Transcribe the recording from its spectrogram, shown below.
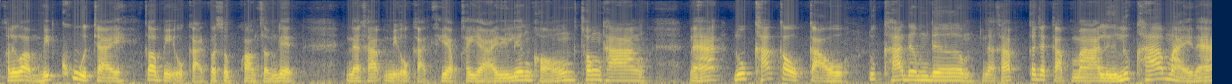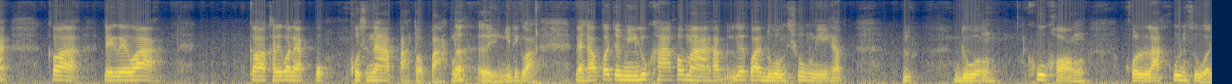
เขาเรียกว่ามิตรคู่ใจก็มีโอกาสประสบความสำเร็จนะครับมีโอกาสขยับขยายในเรื่องของช่องทางนะฮะลูกค้าเก่าๆลูกค้าเดิมๆนะครับก็จะกลับมาหรือลูกค้าใหม่นะฮะก็เรียกได้ว่า ก็เขาเรียกว่าอะไรโฆษณาปากต่อปากเนอะเอออย่างนี้ดีกว่านะครับ ก็จะมีลูกค้าเข้ามาครับ เรียกว่าดวงช่วงนี้ครับ ดวงคู่ครองคนรักหุ้นส่วน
